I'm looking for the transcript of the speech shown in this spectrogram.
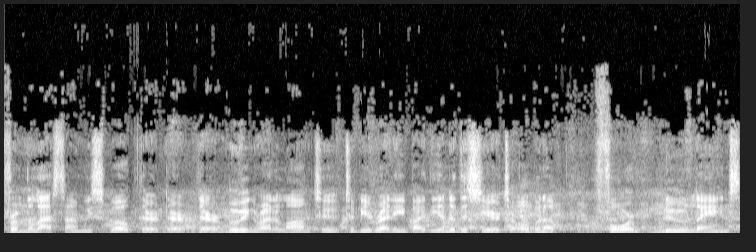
from the last time we spoke, they're, they're, they're moving right along to, to be ready by the end of this year to open up four new lanes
